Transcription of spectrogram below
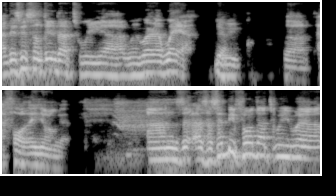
And this is something that we uh, we were aware yeah. we uh, afford any longer. And as I said before, that we were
